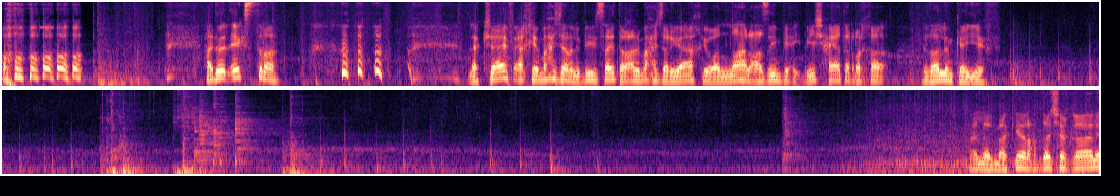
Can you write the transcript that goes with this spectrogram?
أوه. هدول إكسترا. لك شايف أخي محجر اللي بيسيطر على المحجر يا أخي والله العظيم بيعيش حياة الرخاء بضل مكيف. هلا الماكينة رح تضل شغالة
